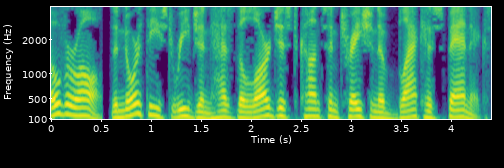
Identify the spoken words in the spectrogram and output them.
Overall, the Northeast region has the largest concentration of black Hispanics,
